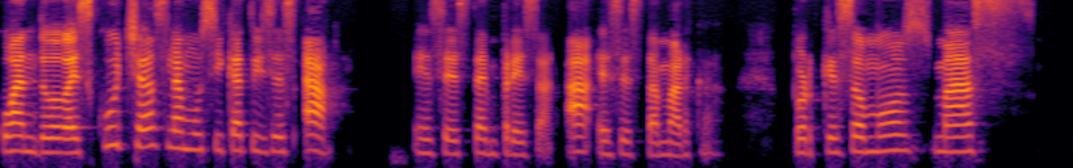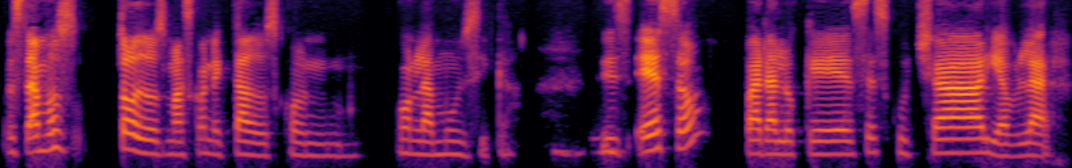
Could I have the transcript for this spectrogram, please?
cuando escuchas la música, tú dices, ah, es esta empresa, ah, es esta marca, porque somos más, estamos todos más conectados con, con la música. eso para lo que es escuchar y hablar.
